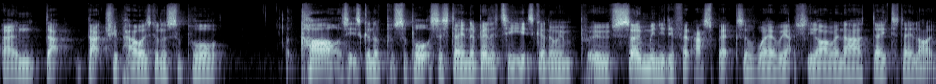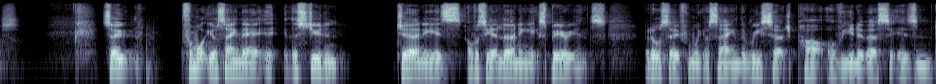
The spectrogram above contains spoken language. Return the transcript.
And that battery power is going to support cars it's going to support sustainability it's going to improve so many different aspects of where we actually are in our day-to-day lives. So from what you're saying there the student journey is obviously a learning experience but also from what you're saying, the research part of universities and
